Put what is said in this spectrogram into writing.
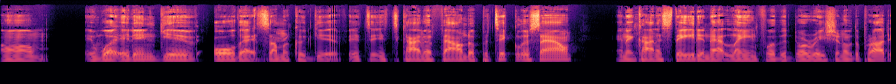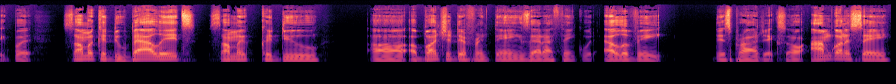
Um it what it didn't give all that Summer could give. It's it's kind of found a particular sound and then kind of stayed in that lane for the duration of the project. But Summer could do ballads. Summer could do uh, a bunch of different things that I think would elevate this project. So I'm gonna say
